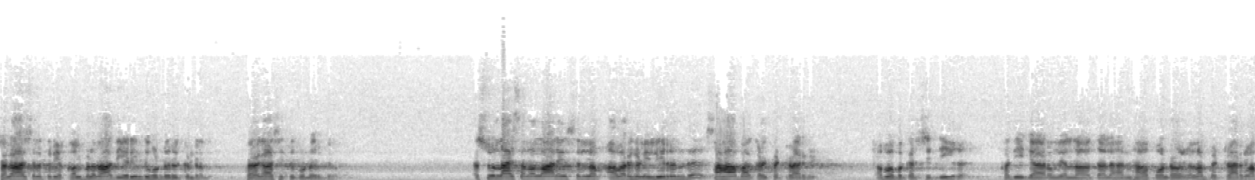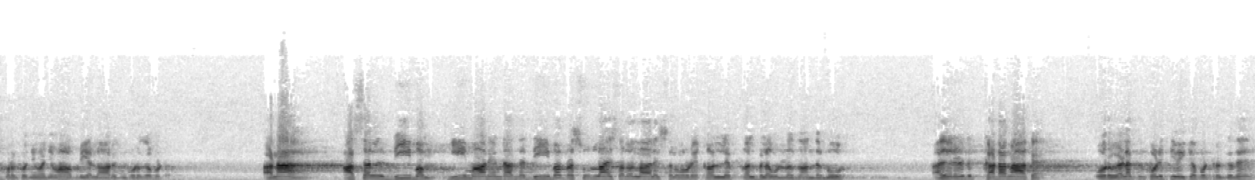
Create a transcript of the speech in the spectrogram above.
சலாஹலத்துடைய கல்பில தான் அது எரிந்து கொண்டு இருக்கின்றது பிரகாசித்துக் கொண்டு இருக்கிறது ரசூல்லாய் சல்லா அலி செல்லம் அவர்களில் இருந்து சஹாபாக்கள் பெற்றார்கள். அபுபக்கர் சித்திக் ஹதீஜா ரலி அல்லா தலா போன்றவர்கள் எல்லாம் பெற்றார்கள். அப்புறம் கொஞ்சம் கொஞ்சமா அப்படி எல்லாருக்கும் கொடுக்கப்பட்டது. ஆனா அசல் தீபம் ஈமான் என்ற அந்த தீபம் ரசூல்லாய் சல்லா அலிஸ்லமுடைய கல் கல்பில் உள்ளது அந்த நூறு அதிலிருந்து கடனாக ஒரு விளக்கு கொளுத்தி வைக்கப்பட்டிருக்குது.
